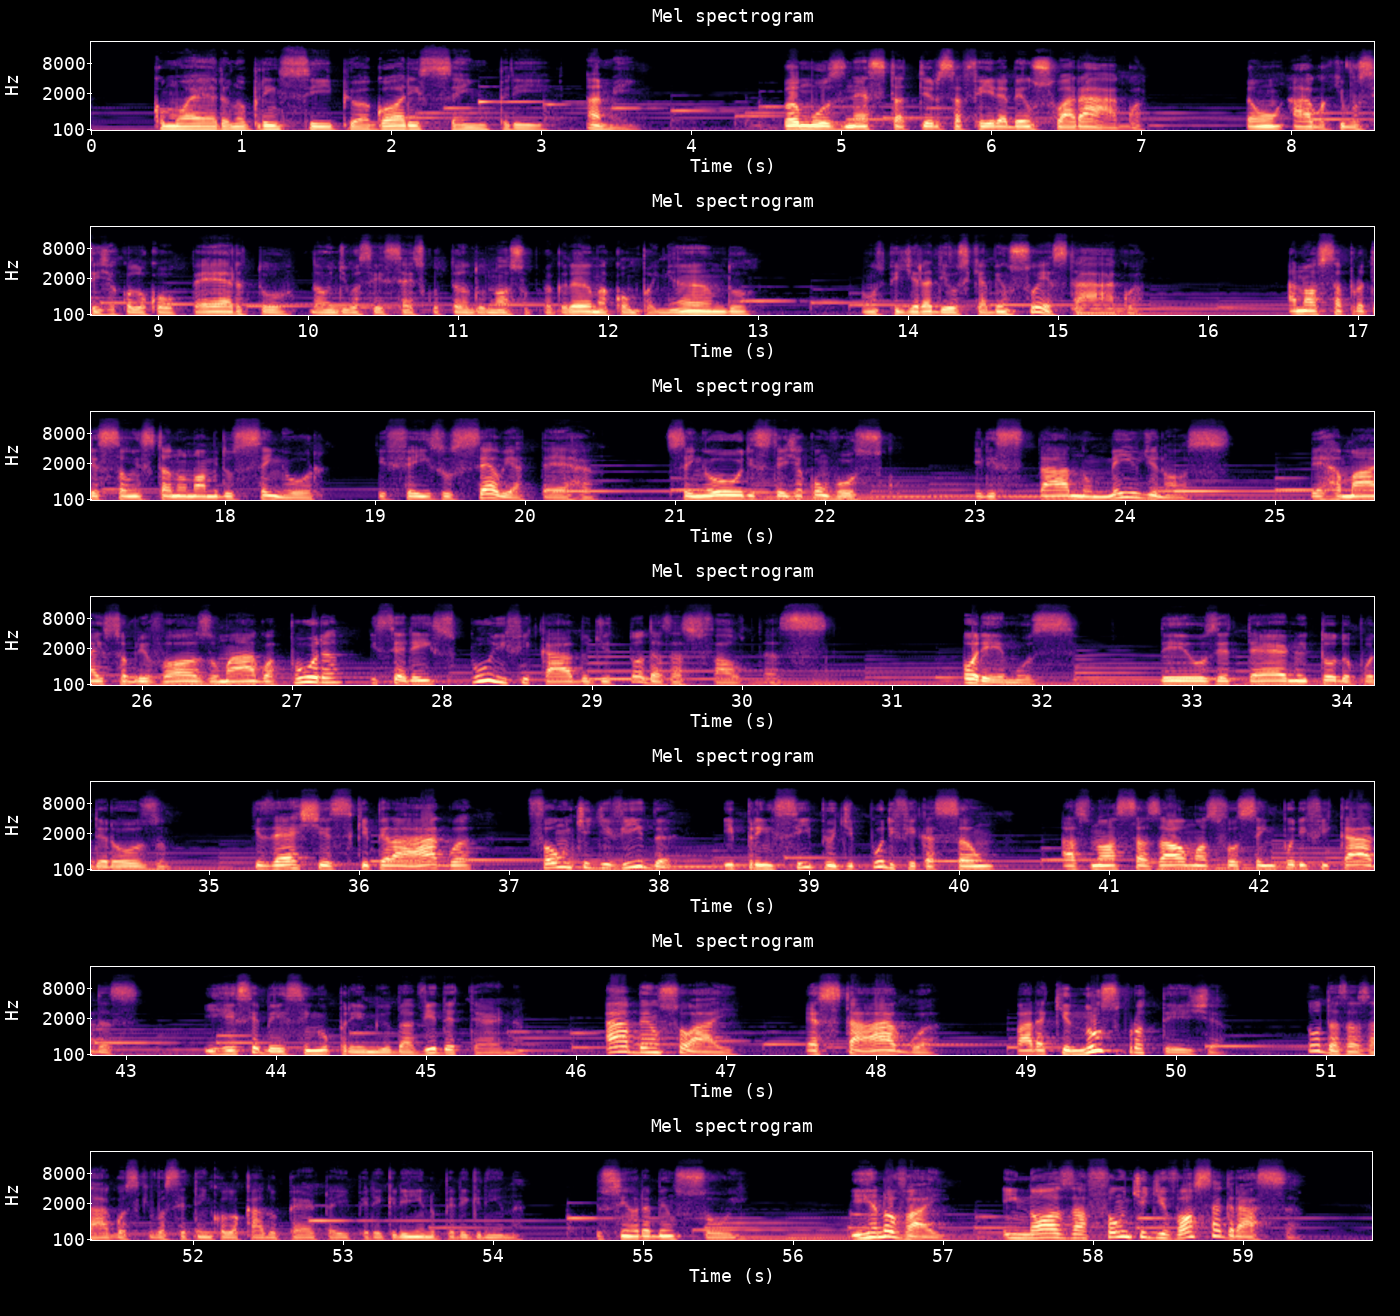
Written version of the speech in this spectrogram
como era no princípio, agora e sempre. Amém. Vamos nesta terça-feira abençoar a água. Então, a água que você já colocou perto, da onde você está escutando o nosso programa, acompanhando. Vamos pedir a Deus que abençoe esta água. A nossa proteção está no nome do Senhor, que fez o céu e a terra. O Senhor esteja convosco. Ele está no meio de nós. Derramai sobre vós uma água pura e sereis purificado de todas as faltas. Oremos. Deus eterno e todo-poderoso, quisestes que pela água fonte de vida e princípio de purificação, as nossas almas fossem purificadas e recebessem o prêmio da vida eterna. Abençoai esta água para que nos proteja. Todas as águas que você tem colocado perto aí, peregrino, peregrina, que o Senhor abençoe. E renovai em nós a fonte de vossa graça,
